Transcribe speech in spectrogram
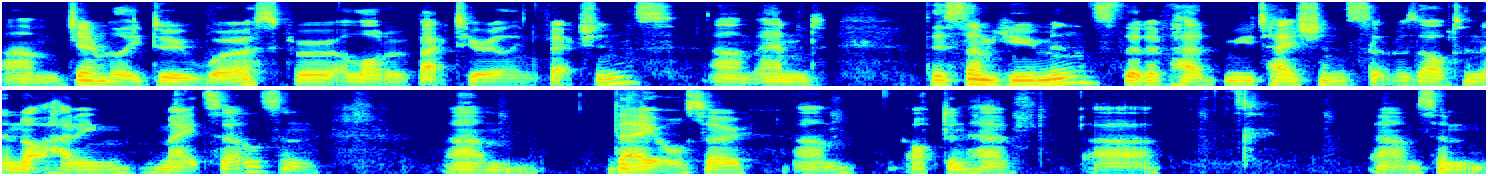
um, generally do worse for a lot of bacterial infections. Um, and there's some humans that have had mutations that result in them not having mate cells, and um, they also um, often have uh, um, some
